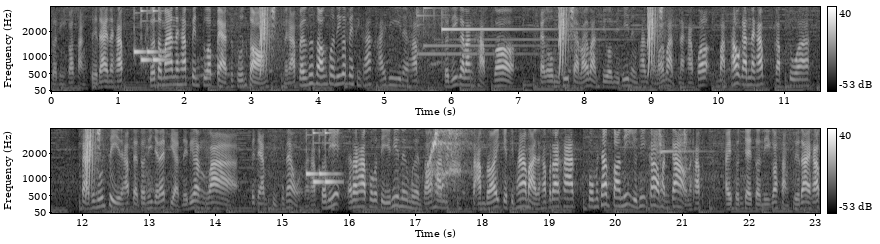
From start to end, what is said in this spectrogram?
ตัวนี้ก็สั่งซื้อได้นะครับตัวต่อมานะครับเป็นตัว 8002 นะครับ 8002 ตัวนี้ก็เป็นสินค้าขายดีนะครับ ตัวนี้กำลังขับก็ 8โอห์มอยู่ที่ 800 วัตต์4โอห์มอยู่ที่ 1,200 วัตต์นะครับ ก็วัตต์เท่ากันนะครับ กับตัว8004 นะครับ แต่ตัวนี้จะได้เปรียบในเรื่องว่าเป็นแอมป์4 Channel นะครับ ตัวนี้ราคาปกติอยู่ที่ 12,375 บาทนะครับ ราคาโปรโมชั่นตอนนี้อยู่ที่ 9,900 นะครับ ใครสนใจตัวนี้ก็สั่งซื้อได้ครับ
